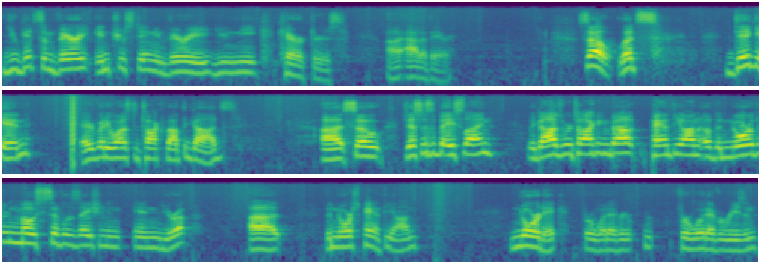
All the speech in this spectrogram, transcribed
you get some very interesting and very unique characters uh, out of there. So let's dig in. Everybody wants to talk about the gods. Uh, so, just as a baseline, the gods we're talking about, pantheon of the northernmost civilization in, in Europe, uh, the Norse pantheon. Nordic for whatever, for whatever reason.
